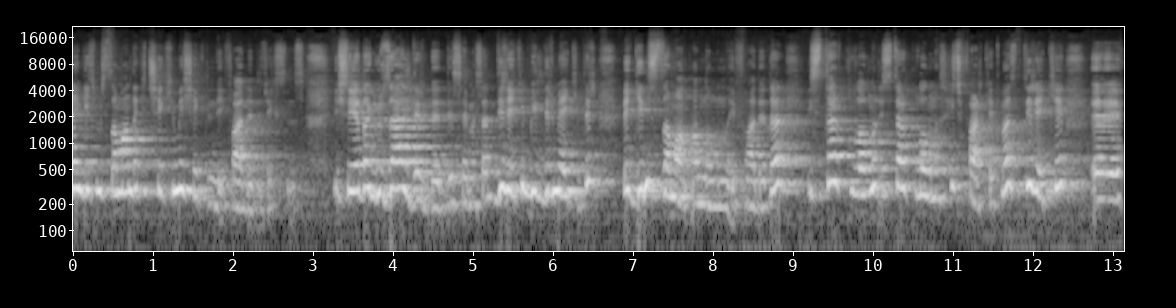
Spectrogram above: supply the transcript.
Öğrenilen geçmiş zamandaki çekimi şeklinde ifade edeceksiniz. İşte ya da güzeldir de dese mesela direki bildirme ekidir ve geniş zaman anlamını ifade eder. İster kullanılır ister kullanılmaz hiç fark etmez. Direki e,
